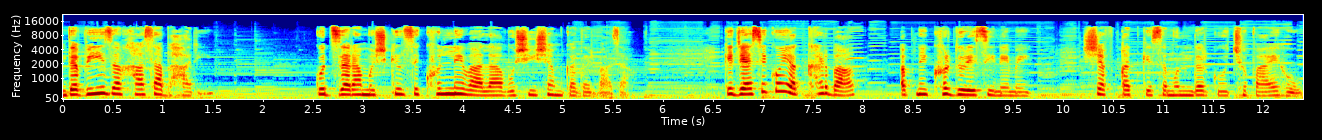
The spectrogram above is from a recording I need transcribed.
दबीज और खासा भारी। कुछ जरा मुश्किल से खुलने वाला वो शीशम का दरवाज़ा। कि जैसे कोई अक्खड़ बाप अपने खुरदुरे सीने में शफकत के समुंदर को छुपाए हो,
